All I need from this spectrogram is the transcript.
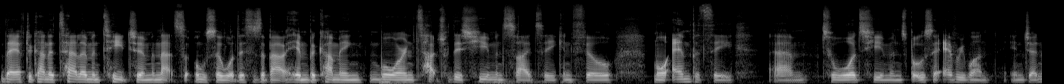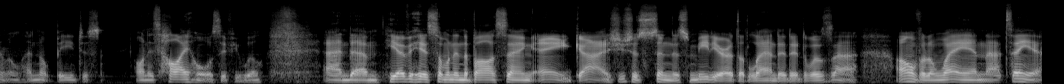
they have to kind of tell him and teach him, and that's also what this is about him becoming more in touch with his human side so he can feel more empathy um, towards humans, but also everyone in general, and not be just on his high horse, if you will. And um, he overhears someone in the bar saying, "Hey guys, you should send this meteor that landed. It was uh, over the way, and I tell you,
